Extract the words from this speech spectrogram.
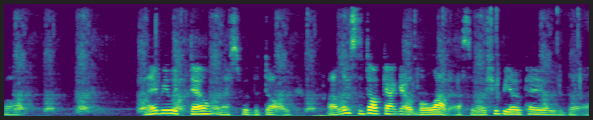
But maybe we don't mess with the dog. At least the dog can't get up the ladder, so we should be okay over there.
